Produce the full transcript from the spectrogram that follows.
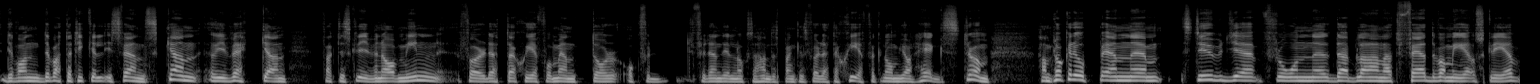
det var en debattartikel i Svenskan i veckan faktiskt skriven av min före detta chef och mentor och för, för den delen också Handelsbankens före detta chefekonom Jan Häggström. Han plockade upp en eh, studie från eh, där bland annat Fed var med och skrev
